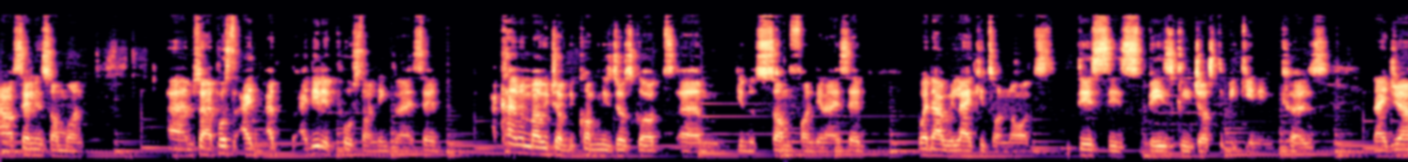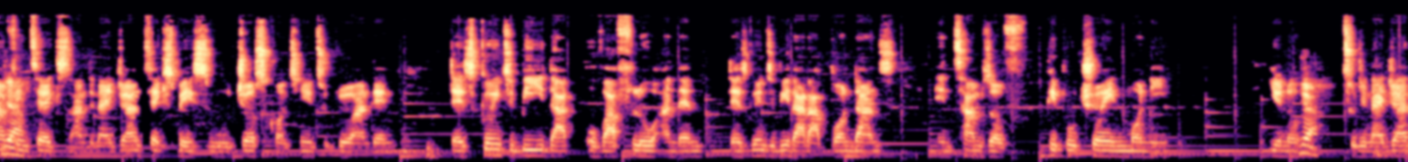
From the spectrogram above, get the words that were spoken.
I was telling someone. Um, so I posted, I, I I did a post on LinkedIn. I said I can't remember which of the companies just got um, you know some funding. I said whether we like it or not, this is basically just the beginning because Nigerian Yeah. fintechs and the Nigerian tech space will just continue to grow, and then there's going to be that overflow, and then there's going to be that abundance in terms of people throwing money, you know, yeah to the Nigerian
